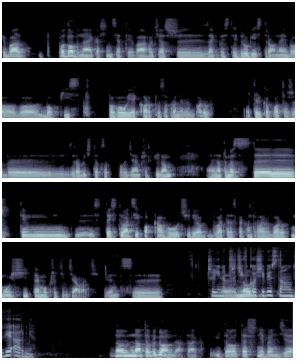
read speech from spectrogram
chyba podobna jakaś inicjatywa, chociaż jakby z tej drugiej strony, bo, bo, bo PiS powołuje Korpus Ochrony Wyborów tylko po to, żeby zrobić to, co powiedziałem przed chwilą. Natomiast e, w, tym, w tej sytuacji OKW, czyli Obywatelska Kontrola Wyborów, musi temu przeciwdziałać. Więc, e, czyli naprzeciwko no, siebie staną dwie armie. No, na to wygląda, tak? I to też nie będzie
